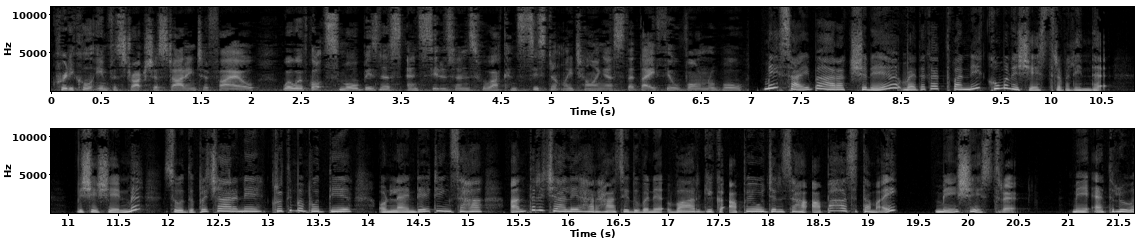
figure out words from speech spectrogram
critical infrastructure starting to fail, where we've got small business and citizens who are consistently telling us that they feel vulnerable. මේ සයිබ ආරක්ෂණය වැදගත් වන්නේ කුමන ශේත්‍රවලින්ද? විශේෂයෙන්ම සූදු ප්‍රචාරණය කෘතිම බුද්ධිය ඔන්ලයින් ඩේටිං සහ අන්තර්ජාලය හරහා සිදුවන වාර්ගික අපයෝජන සහ අපහස තමයි මේ ශේත්‍ර. මේ ඇතුළුව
